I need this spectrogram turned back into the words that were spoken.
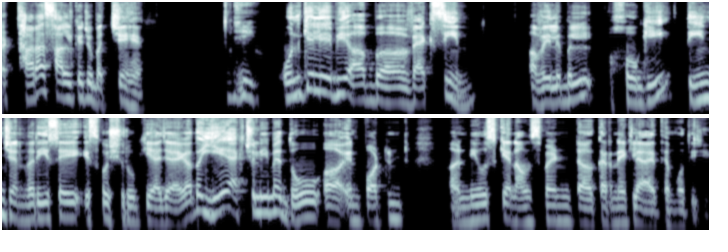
अट्ठारह साल के जो बच्चे हैं जी। उनके लिए भी अब वैक्सीन अवेलेबल होगी। तीन जनवरी से इसको शुरू किया जाएगा। तो ये एक्चुअली में दो इम्पोर्टेंट न्यूज़ के अनाउंसमेंट करने के लिए आए थे मोदी जी।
